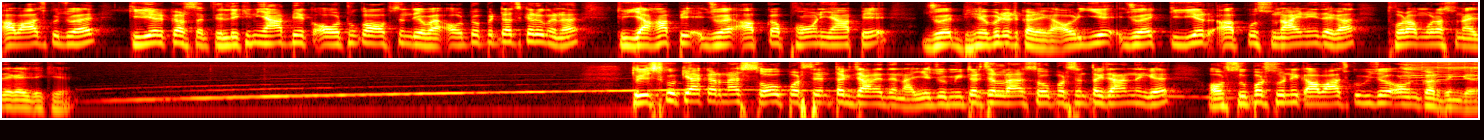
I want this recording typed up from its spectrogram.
आवाज़ को जो है क्लियर कर सकते हैं। लेकिन यहाँ पे एक ऑटो का ऑप्शन दिया हुआ है। ऑटो पे टच करोगे ना तो यहाँ पे जो है, आपका फ़ोन यहाँ पे जो है वेबरेट करेगा। और ये जो है क्लियर आपको सुनाई नहीं देगा, थोड़ा मोड़ा सुनाई देगा, ये देखिए। तो इसको क्या करना है? सौ परसेंट तक जाने देना। ये जो मीटर चल रहा है, सौ परसेंट तक जाने देंगे और सुपरसोनिक आवाज़ को भी जो ऑन कर देंगे।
